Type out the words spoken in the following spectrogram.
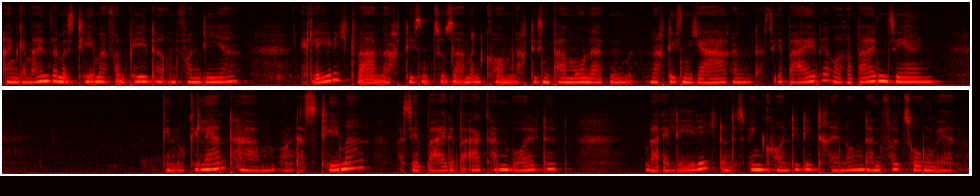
ein gemeinsames Thema von Peter und von dir erledigt war nach diesem Zusammenkommen, nach diesen paar Monaten, nach diesen Jahren, dass ihr beide, eure beiden Seelen, genug gelernt haben und das Thema was ihr beide beackern wolltet, war erledigt und deswegen konnte die Trennung dann vollzogen werden.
